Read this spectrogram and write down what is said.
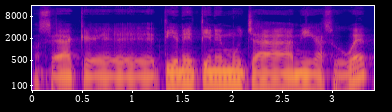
O sea que tiene, tiene mucha amiga su web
